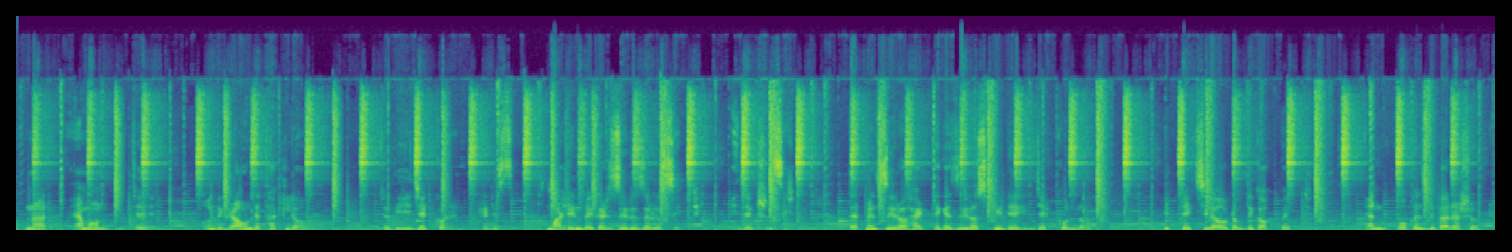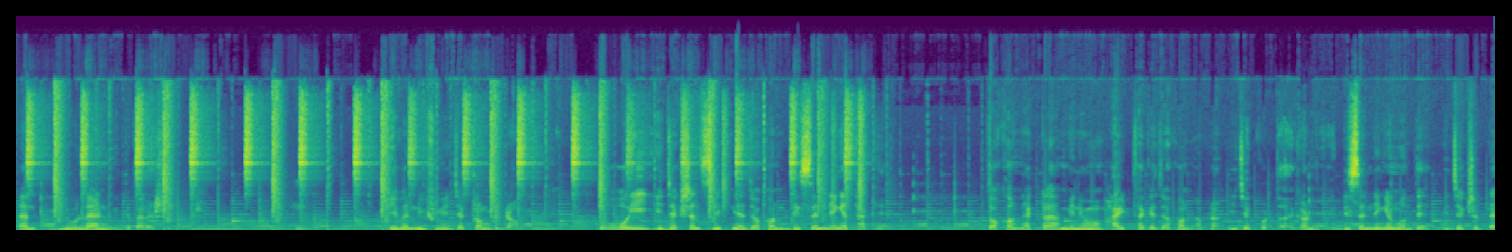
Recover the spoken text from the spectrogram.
আপনার এমন যে অন দি গ্রাউন্ডে থাকলেও যদি ইজেক্ট করেন it is Martin Baker zero zero seat ejection seat that means zero height থেকে জিরো স্পিডে ইজেক্ট করল। It takes you out of the cockpit and opens the parachute and you land with the parachute even if you eject from the ground তো ওই ইজেকশন সিট নিয়ে যখন ডিসেন্ডিংয়ে থাকে তখন একটা মিনিমাম হাইট থাকে যখন আপনার ইজেক্ট করতে হয়। কারণ ডিসেন্ডিংয়ের মধ্যে ইজেকশনটা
